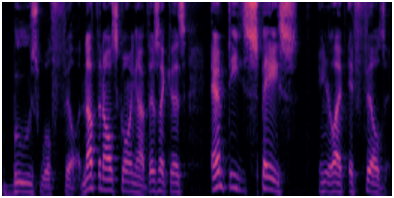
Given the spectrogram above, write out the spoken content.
booze will fill it. Nothing else going on. There's like this empty space in your life, it fills it.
